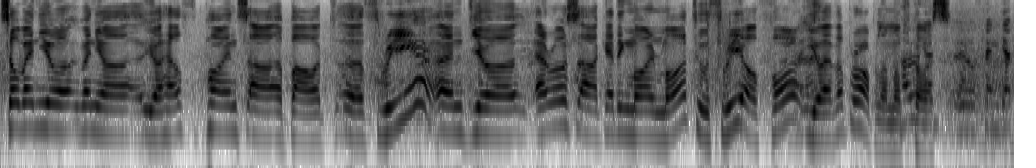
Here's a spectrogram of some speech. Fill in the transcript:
So when your when your your health points are about uh, three and your arrows are getting more and more to three or 4 uh -huh. you have a problem, of How course. You can, get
